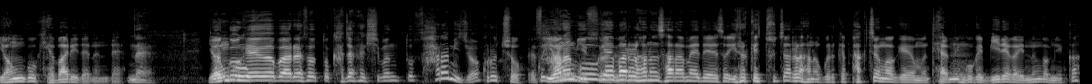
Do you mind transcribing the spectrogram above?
연구 개발이 되는데 네. 연구- 연구 개발에서 또 가장 핵심은 또 사람이죠. 그렇죠. 네, 그 연구 개발을 하는 사람에 대해서 이렇게 투자를 안 하고 이렇게 박정하게 하면 대한민국의 음. 미래가 있는 겁니까?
